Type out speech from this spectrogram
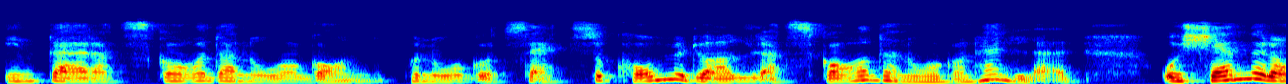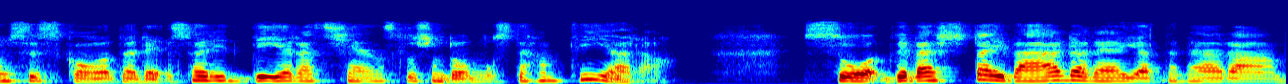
inte är att skada någon på något sätt så kommer du aldrig att skada någon heller. Och känner de sig skadade så är det deras känslor som de måste hantera. Så det värsta i världen är ju att den här äh,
